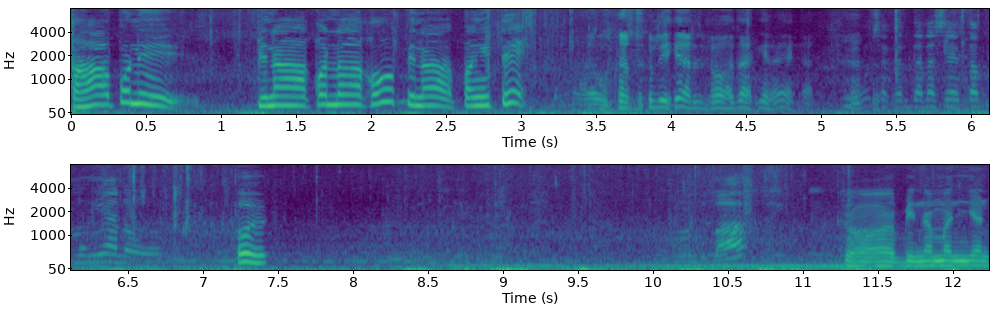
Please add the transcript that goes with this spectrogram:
Kahapon eh, pinakon lang ako, pinapangiti. Ay, matulian mo tangin na. Sa ganda na setup mong yan oh. Oh, Diba? grabe naman yan.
